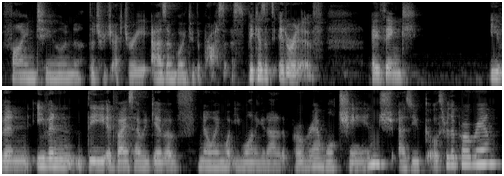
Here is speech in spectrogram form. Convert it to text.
fine tune the trajectory as I'm going through the process because it's iterative. I think even even the advice I would give of knowing what you want to get out of the program will change as you go through the program.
